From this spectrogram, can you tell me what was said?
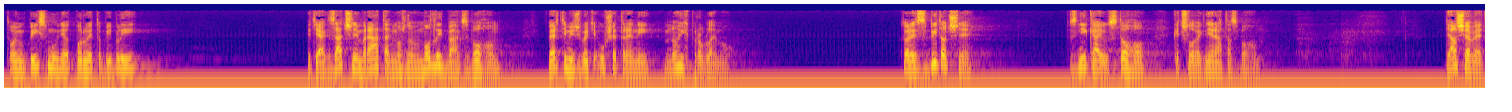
tvojmu písmu? Neodporuje to Biblii? Viete, ak začnem rátať možno v modlitbách s Bohom, verte mi, že budete ušetrení mnohých problémov, ktoré zbytočne vznikajú z toho, keď človek neráta s Bohom. Ďalšia vec,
